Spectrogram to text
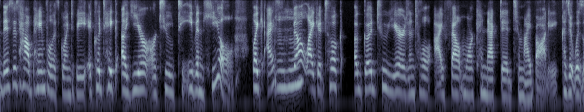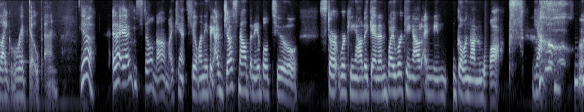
this is how painful it's going to be. It could take a year or two to even heal. Like I mm-hmm. felt like it took a good two years until I felt more connected to my body because it was like ripped open. Yeah and I, I'm still numb. I can't feel anything. I've just now been able to start working out again. And by working out, I mean going on walks. Yeah.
